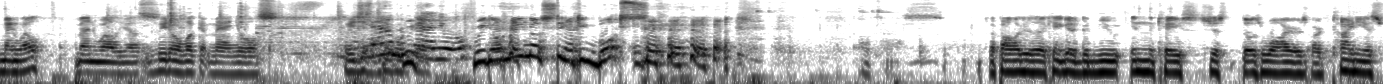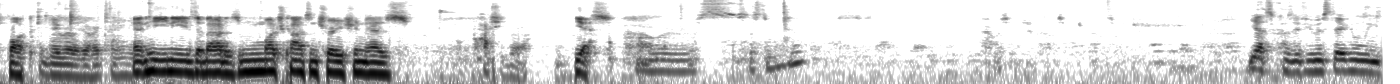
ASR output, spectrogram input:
Manuel, Manuel, yes. We don't look at manuals. We just Yeah, do. the manual. we don't need no stinking books. Okay, so Apologies, that I can't get a good view in the case. It's just those wires are tiny as fuck, They really are tiny. and he needs about as much concentration as Hashi, bro. yes. power system is it? Power switch, power switch, power switch. Yes, because if you mistakenly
